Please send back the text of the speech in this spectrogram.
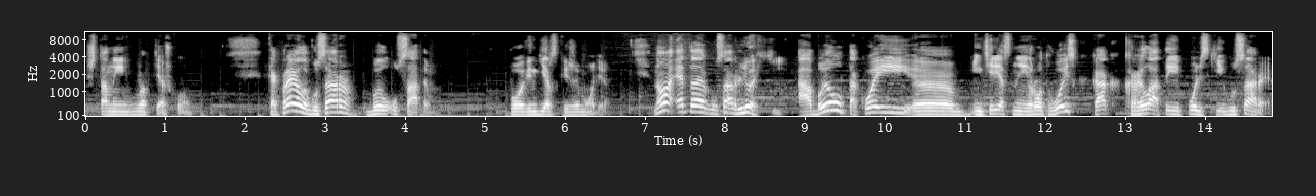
штаны в обтяжку. Как правило, гусар был усатым по венгерской же моде. Но это гусар легкий. А был такой э, интересный род войск, как крылатые польские гусары.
